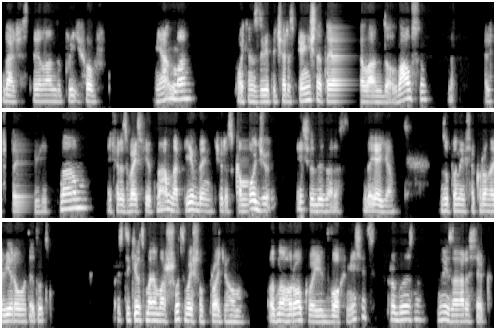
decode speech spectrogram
Далі з Таїланду поїхав в М'янма, потім звідти через Північний Таїланд до Лаосу, далі В'єтнам, і через весь В'єтнам на південь, через Камбоджу і сюди зараз, де я є. Зупинився коронавірувати тут. Ось такий от в мене маршрут вийшов протягом одного року і двох місяців приблизно. Ну і зараз, як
